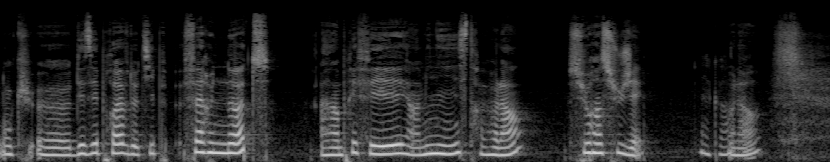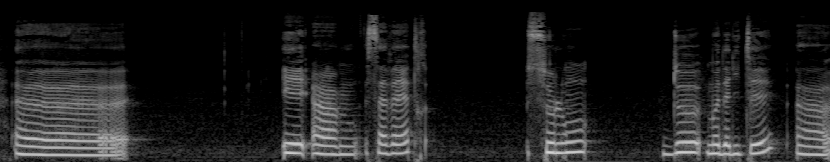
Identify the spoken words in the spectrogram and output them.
donc euh, des épreuves de type faire une note à un préfet, à un ministre, voilà, sur un sujet. D'accord. Voilà. Euh, et euh, ça va être selon deux modalités. euh,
